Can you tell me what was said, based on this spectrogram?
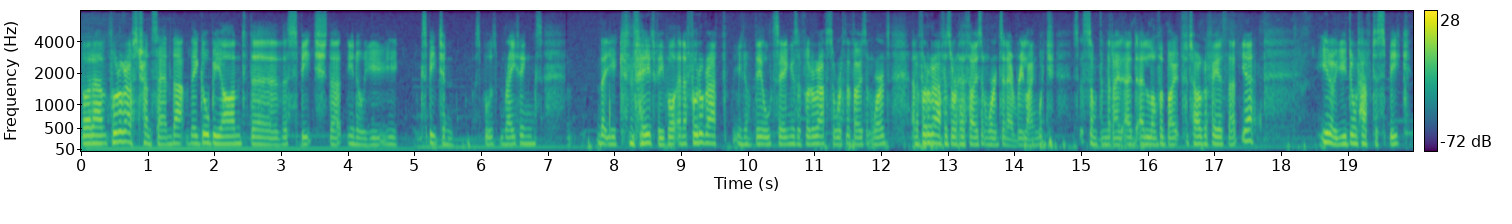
But um, photographs transcend that; they go beyond the the speech that you know you, you speech and I suppose writings that you convey to people. In a photograph, you know, the old saying is a photograph's worth a thousand words, and a photograph is worth a thousand words in every language. So something that I, I, I love about photography is that, yeah, you know, you don't have to speak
